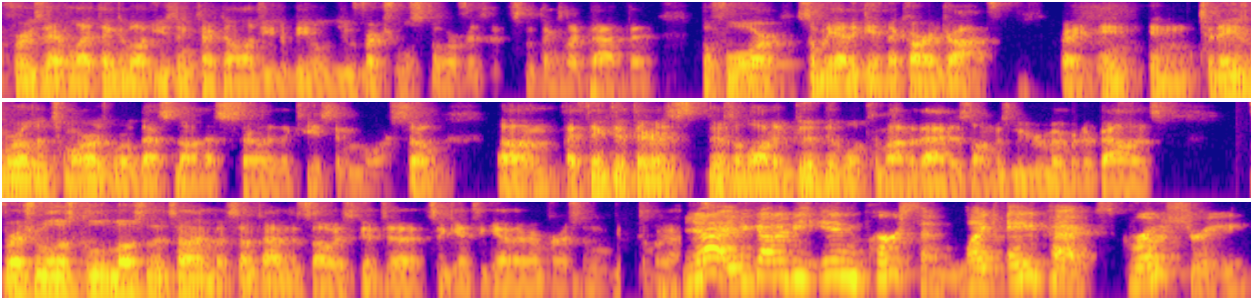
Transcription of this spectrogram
for example i think about using technology to be able to do virtual store visits and things like that that before somebody had to get in a car and drive right? In in today's world and tomorrow's world that's not necessarily the case anymore. So um, I think that there's there's a lot of good that will come out of that as long as we remember to balance. Virtual is cool most of the time, but sometimes it's always good to, to get together in person. Yeah, you got to be in person, like Apex Grocery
